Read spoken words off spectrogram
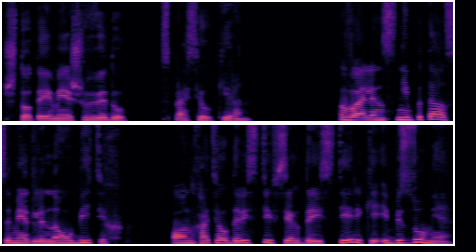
«Что ты имеешь в виду?» — спросил Киран. Валенс не пытался медленно убить их. Он хотел довести всех до истерики и безумия.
